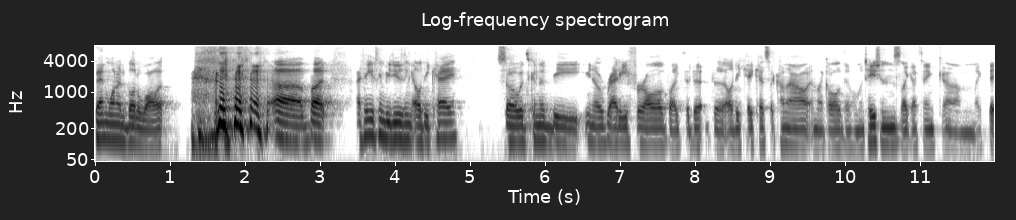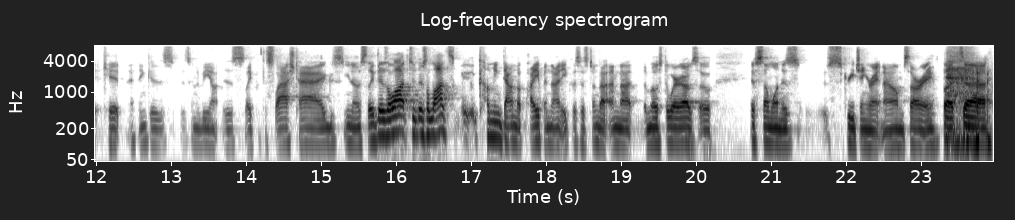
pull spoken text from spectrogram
Ben wanted to build a wallet, uh, but I think it's going to be using LDK. So it's going to be, you know, ready for all of like the the LDK kits that come out and like all of the implementations. Like I think um, like BitKit, I think is is going to be on, is like with the slash tags. You know, so like there's a lot to there's a lot coming down the pipe in that ecosystem that I'm not the most aware of. So if someone is screeching right now, I'm sorry, but uh,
